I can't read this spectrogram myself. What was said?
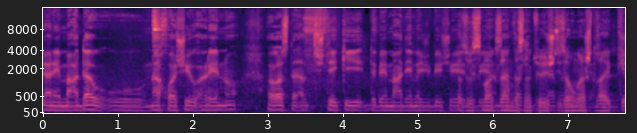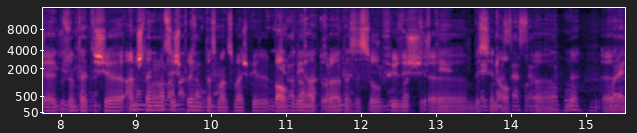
یعنی معده و نخواشی و ارینو راست اف تشتکی دبی معده مجبیشه Also es mag sein, dass natürlich dieser Hungerstreik äh, gesundheitliche Anstrengungen mit sich bringt, dass man zum Beispiel Bauchweh hat oder dass es so physisch äh, ein bisschen auch äh, ne, äh,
